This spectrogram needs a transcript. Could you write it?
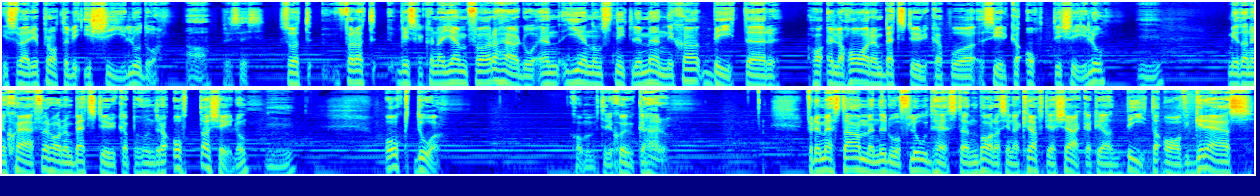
I Sverige pratar vi i kilo då. Ja, precis. Så att för att vi ska kunna jämföra här då, en genomsnittlig människa biter eller har en bettstyrka på cirka 80 kilo. Medan en schäfer har en bettstyrka på 108 kilo. Och då kommer vi till det sjuka här. För det mesta använder då flodhästen bara sina kraftiga käkar till att bita av gräs.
